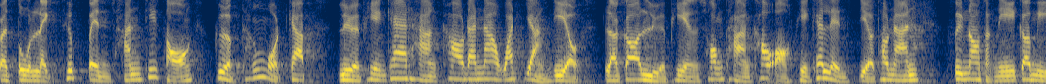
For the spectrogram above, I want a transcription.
ประตูเหล็กทึบเป็นชั้นที่ 2 เกือบทั้งหมดครับ เหลือเพียงแค่ทางเข้าด้านหน้าวัดอย่างเดียว แล้วก็เหลือเพียงช่องทางเข้าออกเพียงแค่เลนส์เดียวเท่านั้น ซึ่งนอกจากนี้ก็มี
